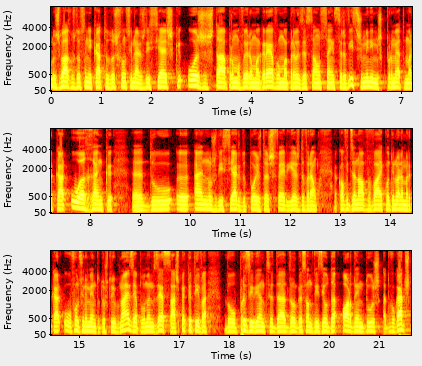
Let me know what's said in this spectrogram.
Luís Barros, do Sindicato dos Funcionários Judiciais, que hoje está a promover uma greve, uma paralisação sem serviços mínimos que promete marcar o arranque uh, do uh, ano judiciário depois das férias de verão. A Covid-19 vai continuar a marcar o funcionamento dos tribunais, é pelo menos essa a expectativa do presidente da Delegação de Viseu da Ordem dos Advogados,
